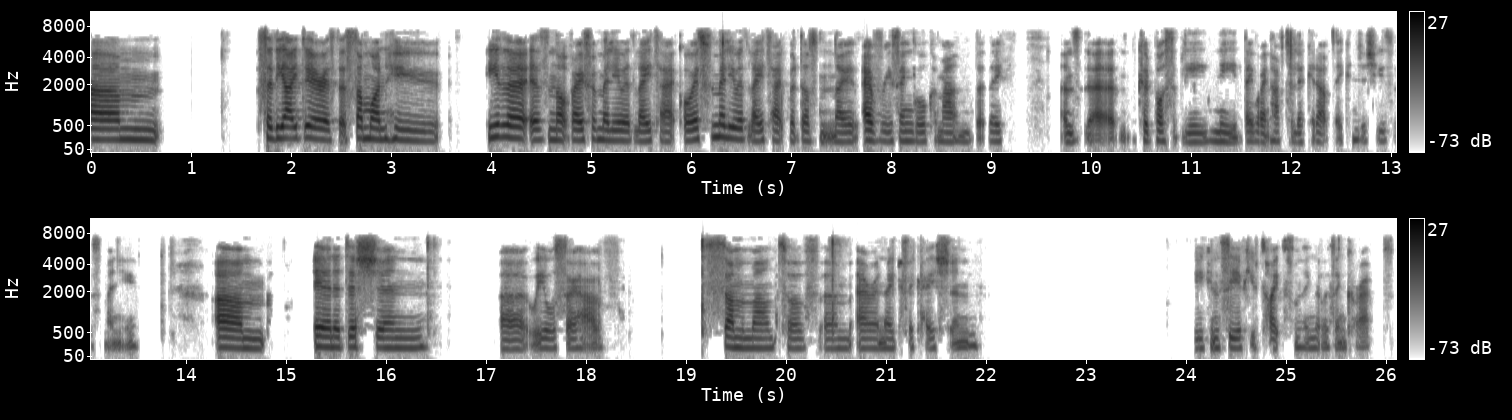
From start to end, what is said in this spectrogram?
Um, so the idea is that someone who either is not very familiar with LaTeX or is familiar with LaTeX but doesn't know every single command that they and, uh, could possibly need, they won't have to look it up. They can just use this menu. Um, in addition, uh, we also have some amount of um, error notification. You can see if you've typed something that was incorrect.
